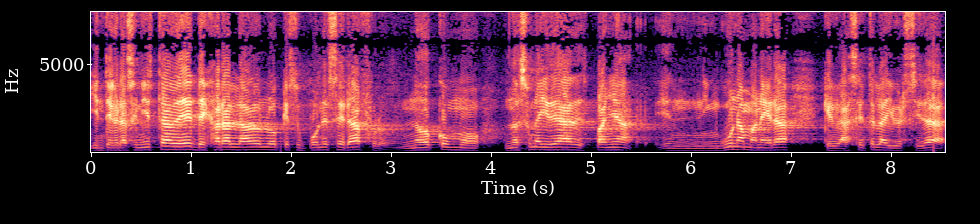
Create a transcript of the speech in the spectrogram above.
Integracionista de dejar al lado lo que supone ser afro, no como no es una idea de España en ninguna manera que acepte la diversidad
